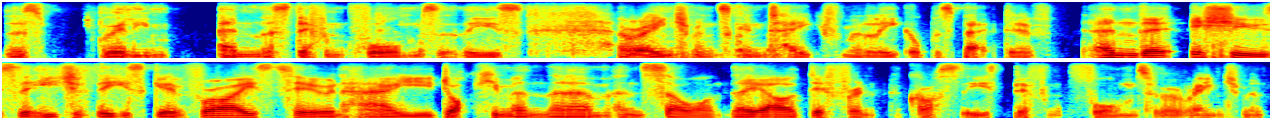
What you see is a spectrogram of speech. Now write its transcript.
There's really endless different forms that these arrangements can take from a legal perspective. And the issues that each of these give rise to and how you document them and so on, they are different across these different forms of arrangement.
